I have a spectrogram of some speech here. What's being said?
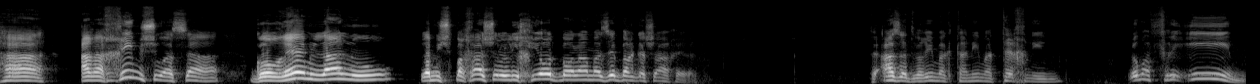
והערכים שהוא עשה גורם לנו, למשפחה שלו, לחיות בעולם הזה בהרגשה אחרת. ואז הדברים הקטנים הטכניים לא מפריעים.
